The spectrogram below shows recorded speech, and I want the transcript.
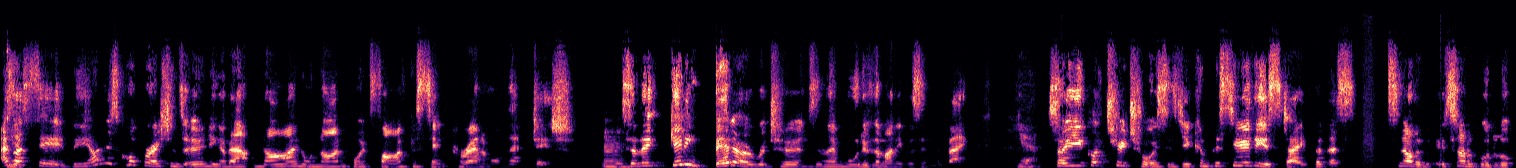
As Yeah. I said, the owners corporation's earning about 9 or 9.5% per annum on that debt. Mm, So they're getting better returns than they would if the money was in the bank. Yeah. So you've got two choices. You can pursue the estate, but that's it's not a it's not a good look.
